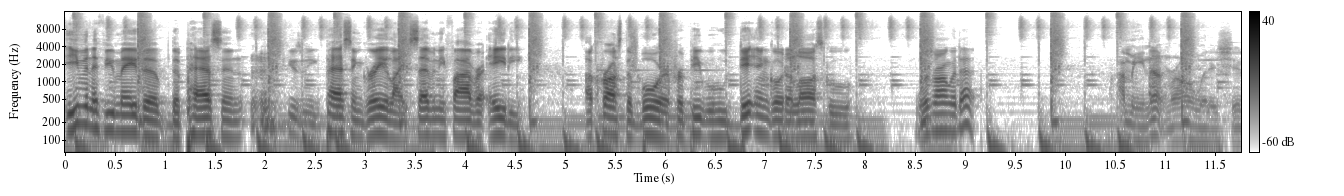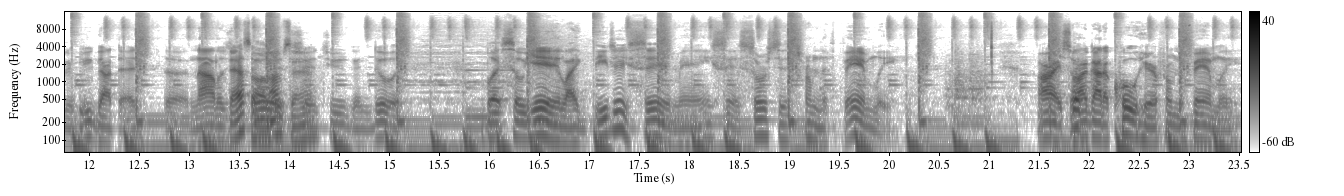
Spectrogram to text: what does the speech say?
Even if you made the the passing, excuse me, passing grade like 75 or 80 across the board for people who didn't go to law school, what's wrong with that? I mean, nothing wrong with it. Shit, if you got that the knowledge, That's all I'm saying. Shit, you can do it. But so yeah, like DJ said, man, he said sources from the family. All right, so I got a quote here from the family.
